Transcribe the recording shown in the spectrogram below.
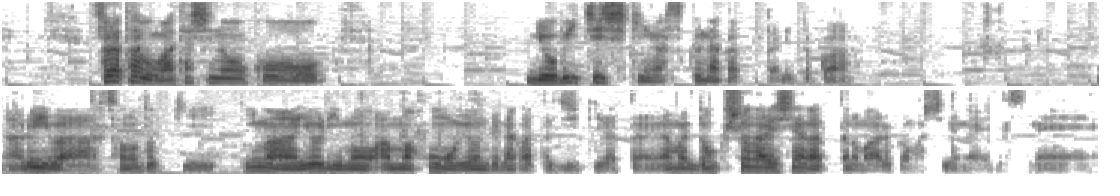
それは多分私のこう、予備知識が少なかったりとか、あるいはその時、今よりもあんま本を読んでなかった時期だったので、あんまり読書慣れしなかったのもあるかもしれないですね。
